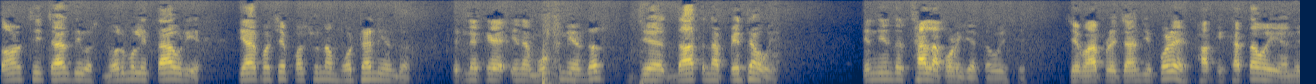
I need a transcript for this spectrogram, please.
ત્રણથી ચાર દિવસ નોર્મલી તાવ રહે. ત્યાર પછી પશુના મોઢાની અંદર, એટલે કે એના મુખની અંદર જે દાંતના પેઢા હોય, એની અંદર છાલા પડી જતા હોય છે. જેમ આપણે ચાંદી પડે, ફાંકી ખાતા હોઈએ અને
